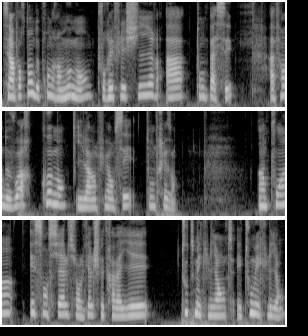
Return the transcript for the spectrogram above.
c'est important de prendre un moment pour réfléchir à ton passé afin de voir comment il a influencé ton présent. Un point essentiel sur lequel je fais travailler toutes mes clientes et tous mes clients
